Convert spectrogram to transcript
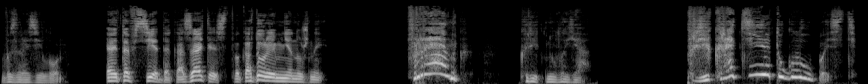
возразил он. «Это все доказательства, которые мне нужны». «Фрэнк!» — крикнула я. «Прекрати эту глупость!»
